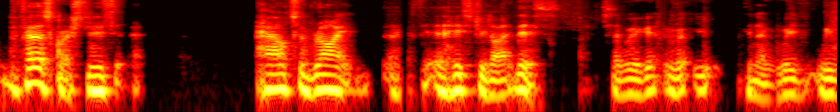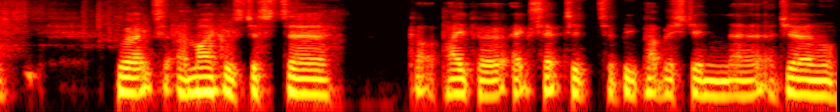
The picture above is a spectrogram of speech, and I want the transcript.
the first question is how to write a, a history like this. So we, you know, we've we've worked. Uh, Michael's just uh, got a paper accepted to be published in uh, a journal,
